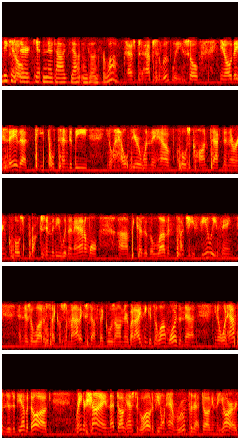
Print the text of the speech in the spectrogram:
Because So- they're getting their dogs out and going for walks. Absolutely. So, you know, they say that people tend to be, you know, healthier when they have close contact and they're in close proximity with an animal um, because of the love and touchy-feely thing. and there's a lot of psychosomatic stuff that goes on there. But I think it's a lot more than that. You know, what happens is if you have a dog, rain or shine, that dog has to go out if you don't have room for that dog in the yard.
